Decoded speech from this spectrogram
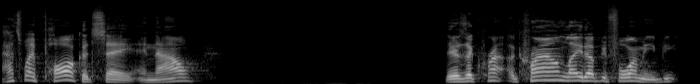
That's why Paul could say, and now there's a, cr- a crown laid up before me be-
